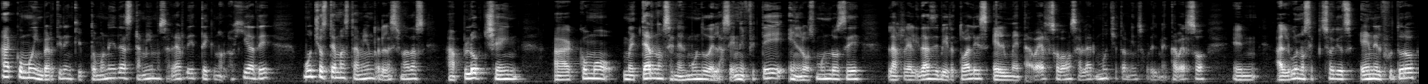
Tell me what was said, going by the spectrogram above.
a cómo invertir en criptomonedas, también vamos a hablar de tecnología, de muchos temas también relacionados a blockchain, a cómo meternos en el mundo de las NFT, en los mundos de las realidades virtuales, el metaverso. Vamos a hablar mucho también sobre el metaverso en algunos episodios en el futuro.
